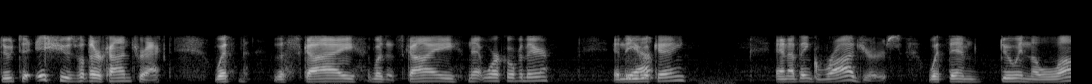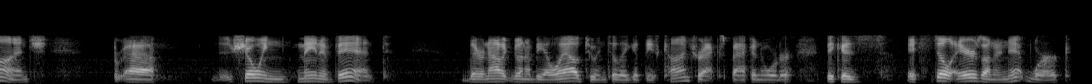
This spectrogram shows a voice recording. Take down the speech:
Due to issues with their contract with the Sky, was it Sky Network over there in the Yeah. UK? And I think Rogers, with them doing the launch, uh, showing main event, they're not going to be allowed to until they get these contracts back in order because it still airs on a network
